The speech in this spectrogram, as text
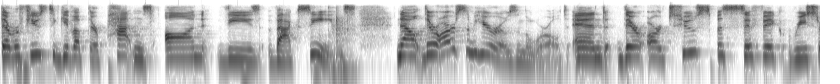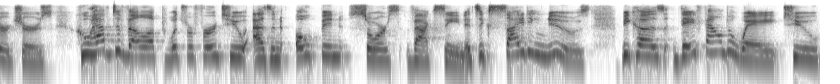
that refuse to give up their patents on these vaccines. Now, there are some heroes in the world, and there are two specific researchers who have developed what's referred to as an open source vaccine. It's exciting news because they found a way to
